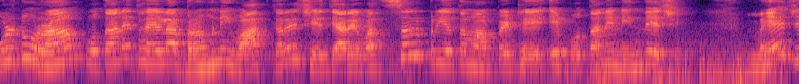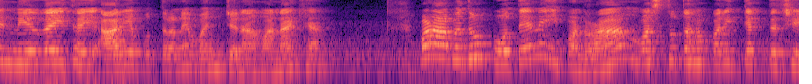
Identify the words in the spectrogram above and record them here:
ઉલટું રામ પોતાને થયેલા ભ્રમની વાત કરે છે ત્યારે વત્સલ પ્રિયતમા પેઠે એ પોતાને નિંદે છે. મેં જ નિર્દય થઈ આર્યપુત્રને વંચનામાં નાખ્યા. પણ આ બધું પોતે નહીં, પણ રામ વસ્તુતઃ પરિત્યક્ત છે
